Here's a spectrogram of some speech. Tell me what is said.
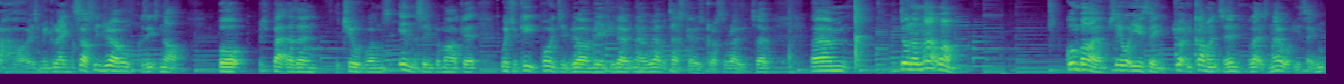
oh, it's my Greggs sausage roll, because it's not. But it's better than the chilled ones in the supermarket, which I keep pointing behind me if you don't know, we have a Tesco's across the road. So, um, done on that one. Go and buy them, see what you think. Drop your comments in, let us know what you think.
